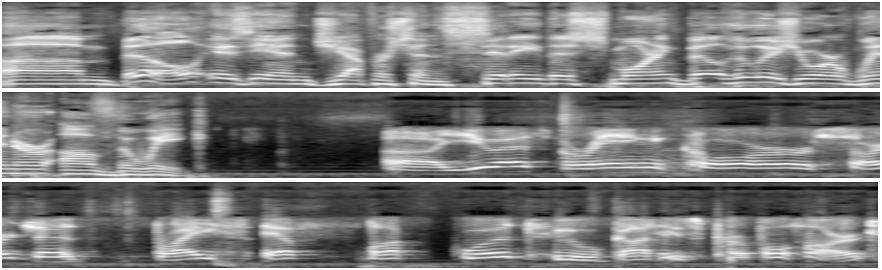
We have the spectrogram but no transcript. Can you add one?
Um, Bill is in Jefferson City this morning. Bill, who is your winner of the week? Uh, U.S. Marine Corps Sergeant Bryce F. Lockwood, who got his Purple Heart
